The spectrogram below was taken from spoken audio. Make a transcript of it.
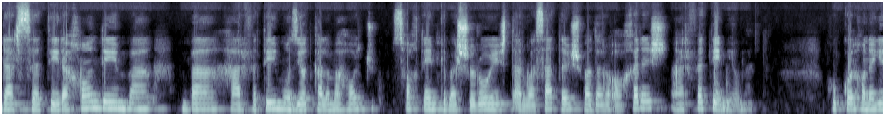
درس ت را خواندیم و به حرف ت ما زیاد کلمه ها ساختیم که بر شروعش در وسطش و در آخرش حرف ت می آمد. خوب کارخانگی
